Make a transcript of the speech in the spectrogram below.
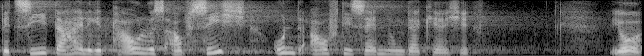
bezieht der heilige Paulus auf sich und auf die Sendung der Kirche. Jo,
